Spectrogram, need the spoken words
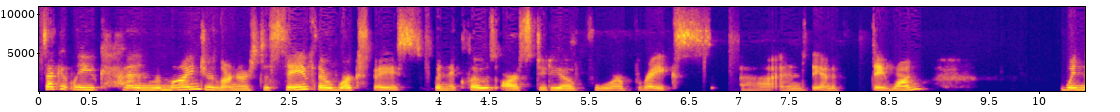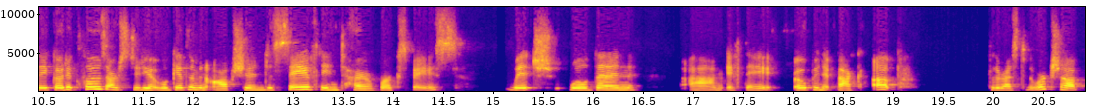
Secondly, you can remind your learners to save their workspace when they close RStudio for breaks uh, and the end of day one when they go to close RStudio, it will give them an option to save the entire workspace, which will then, um, if they open it back up for the rest of the workshop,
